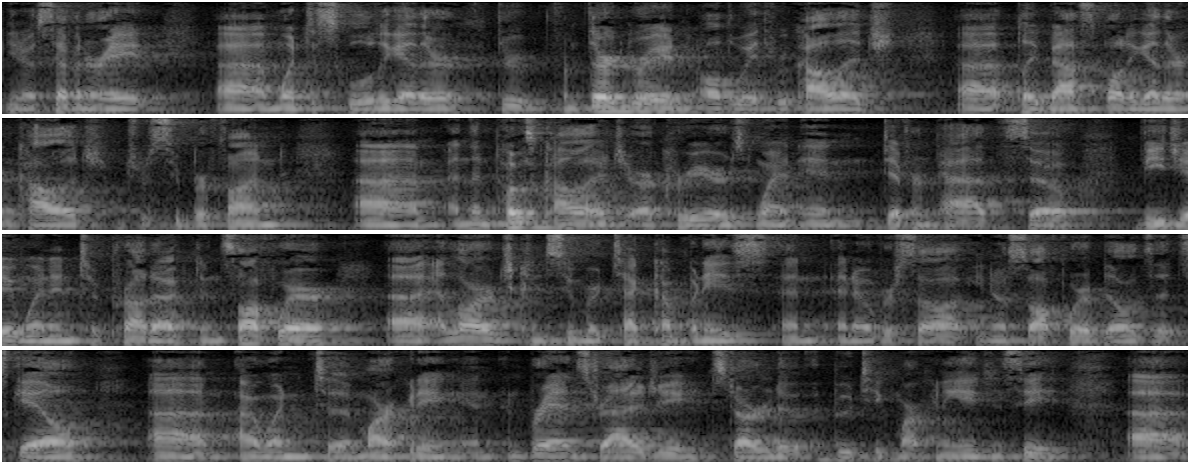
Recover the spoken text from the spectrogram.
you know, seven or eight. Um, went to school together through from third grade all the way through college. Uh, played basketball together in college, which was super fun. Um, and then post college, our careers went in different paths. So VJ went into product and software uh, at large consumer tech companies and, and oversaw you know software builds at scale. Um, I went into marketing and, and brand strategy, started a, a boutique marketing agency, uh,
